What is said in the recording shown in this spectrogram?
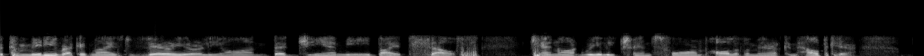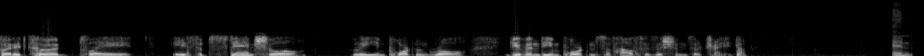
The committee recognized very early on that GME by itself cannot really transform all of American healthcare, but it could play a substantially important role given the importance of how physicians are trained. And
